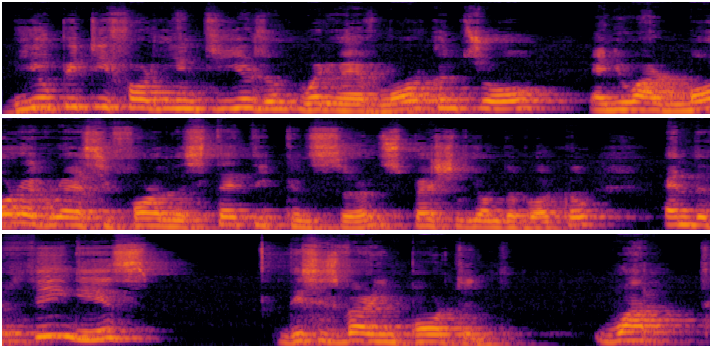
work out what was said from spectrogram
BOPT for the interiors where you have more control and you are more aggressive for an aesthetic concern, especially on the buccal. And the thing is, this is very important. What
